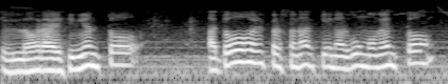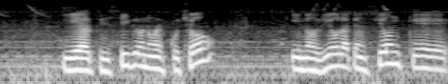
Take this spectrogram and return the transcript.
los agradecimientos a todo el personal que en algún momento y al principio nos escuchó y nos dio la atención que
